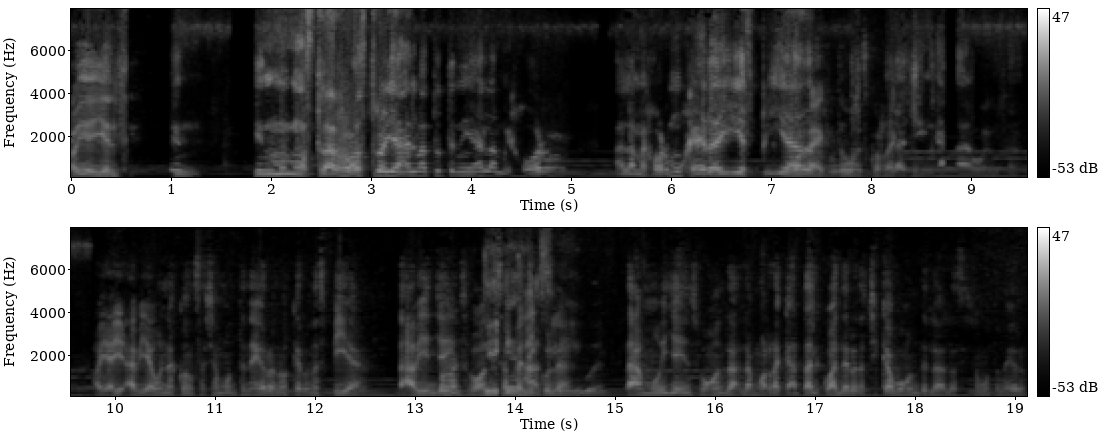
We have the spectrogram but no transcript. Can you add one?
Oye, y el, Sin, sin mo- mostrar rostro ya el vato tenía a la mejor, a la mejor mujer ahí espía. Es correcto, es correcto. La chingada, güey. O sea, oye, había una con Sasha Montenegro, ¿no? Que era una espía. Estaba bien James Correcto. Bond Sí, esa ah, película. Ah, sí. Estaba muy James Bond. La, la morra acá tal cual era una chica Bond de la, la Sasha Montenegro.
